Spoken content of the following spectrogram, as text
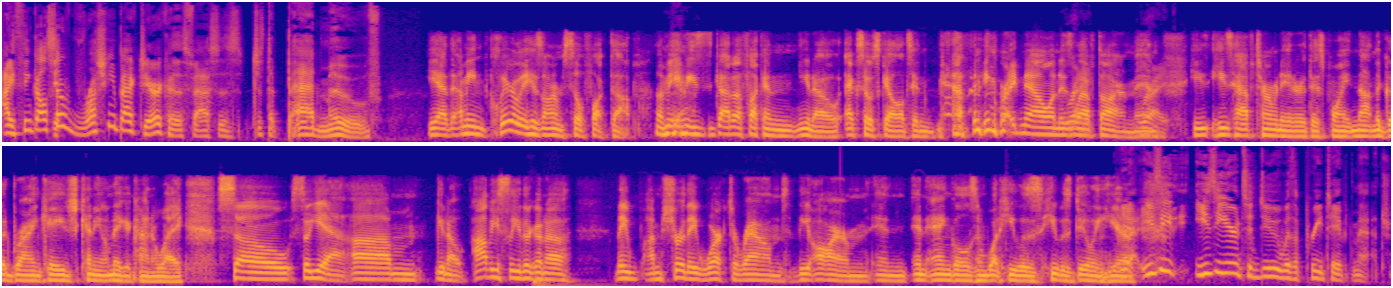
I think also rushing back Jericho this fast is just a bad move. Yeah, I mean, clearly his arm's still fucked up. I mean, he's got a fucking you know exoskeleton happening right now on his Right. left arm, man. Right. He, he's half Terminator at this point, not in the good Brian Cage, Kenny Omega kind of way. So, so yeah, um, you know, obviously they're gonna. They, I'm sure they worked around the arm in in angles and what he was he was doing here. Yeah, easy easier to do with a pre-taped match.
